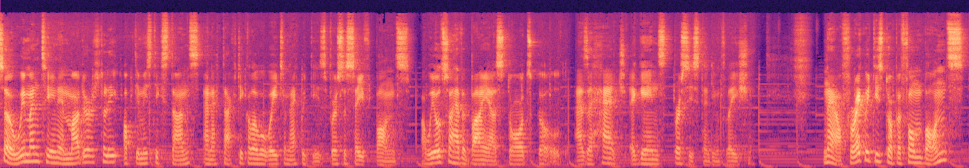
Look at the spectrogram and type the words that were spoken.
So, we maintain a moderately optimistic stance and a tactical overweight on equities versus safe bonds. But we also have a bias towards gold as a hedge against persistent inflation. Now, for equities to outperform bonds,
